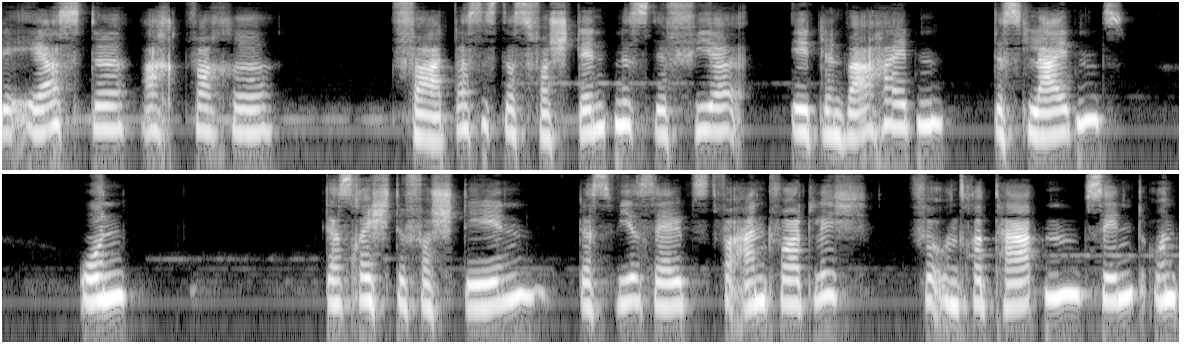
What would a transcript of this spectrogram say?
der erste achtfache Pfad. Das ist das Verständnis der vier edlen Wahrheiten des Leidens und das rechte Verstehen, dass wir selbst verantwortlich für unsere Taten sind und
